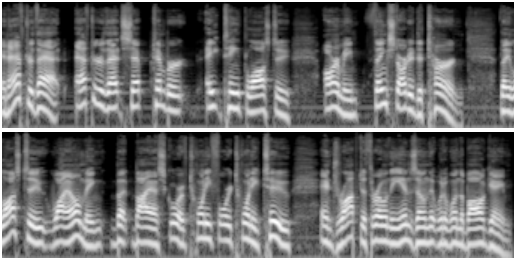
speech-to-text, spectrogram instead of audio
And after that, after that September 18th loss to Army, things started to turn. They lost to Wyoming, but by a score of 24 22 and dropped a throw in the end zone that would have won the ball game.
